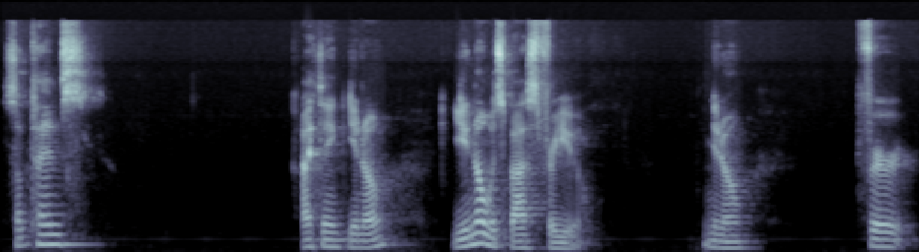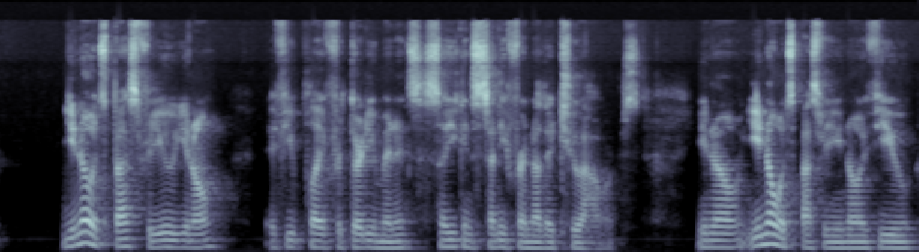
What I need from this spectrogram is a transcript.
sometimes i think you know you know what's best for you you know for you know it's best for you you know if you play for 30 minutes so you can study for another 2 hours you know you know what's best for you, you know if you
